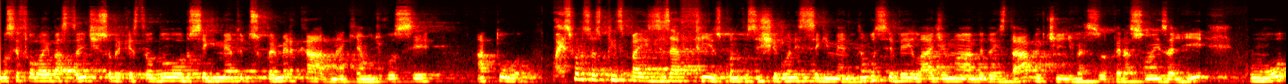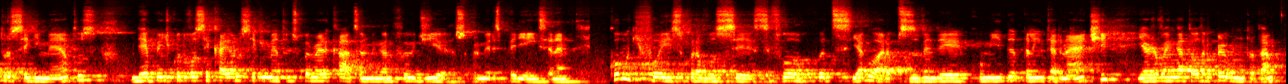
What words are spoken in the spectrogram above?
você falou aí bastante sobre a questão do, do segmento de supermercado, né, que é onde você atua. Quais foram os seus principais desafios quando você chegou nesse segmento? Então, você veio lá de uma B2W, que tinha diversas operações ali, com outros segmentos, de repente, quando você caiu no segmento de supermercado, se não me engano, foi o dia, a sua primeira experiência, né? Como que foi isso para você? Você falou, putz, e agora? Preciso vender comida pela internet? E eu já vou engatar outra pergunta, tá?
